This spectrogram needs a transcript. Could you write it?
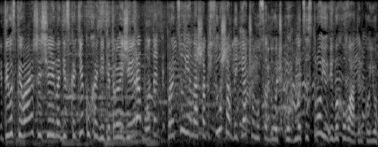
І ти успіваєш ще й на дискотеку ходити, і троє Еще и дітей? Працює наша Ксюша в дитячому садочку, медсестрою і вихователькою.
